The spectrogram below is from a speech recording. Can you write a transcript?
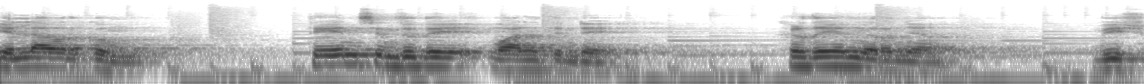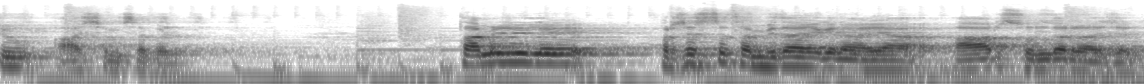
എല്ലാവർക്കും തേൻ സിന്ധുദേ വാനത്തിന്റെ ഹൃദയം നിറഞ്ഞ വിഷു ആശംസകൾ. തമിഴിലെ പ്രശസ്ത സംവിധായകനായ ആർ സുന്ദർരാജൻ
